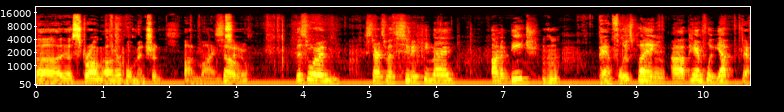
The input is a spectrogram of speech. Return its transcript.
uh, a strong honorable mention on mine So- too. This one starts with Tsuruhime on a beach. Pan flute. She's playing uh, pan flute. Yep. Yeah.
